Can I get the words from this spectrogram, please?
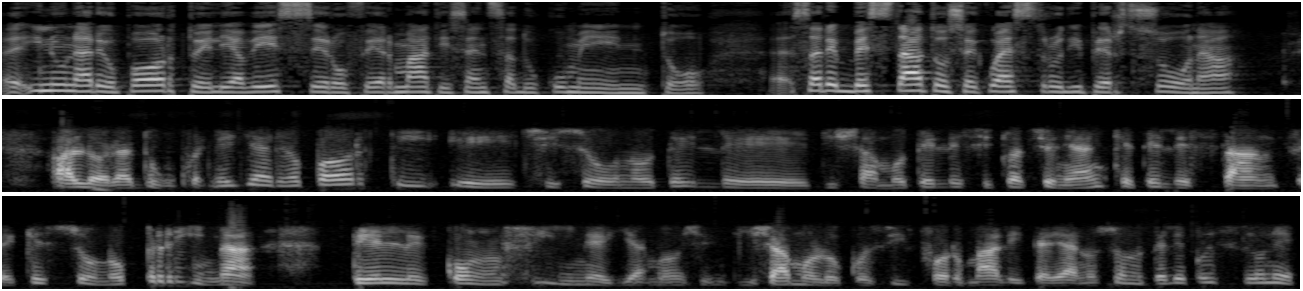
eh, in un aeroporto e li avessero fermati senza documento, eh, sarebbe stato sequestro di persona? Allora, dunque, negli aeroporti eh, ci sono delle, diciamo, delle situazioni, anche delle stanze che sono prima del confine, diciamolo così, formale italiano, sono delle persone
